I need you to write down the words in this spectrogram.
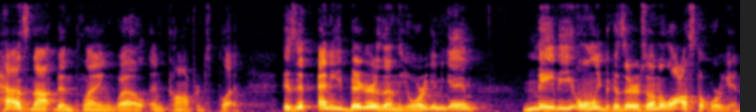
has not been playing well in conference play. Is it any bigger than the Oregon game? Maybe only because Arizona lost to Oregon.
